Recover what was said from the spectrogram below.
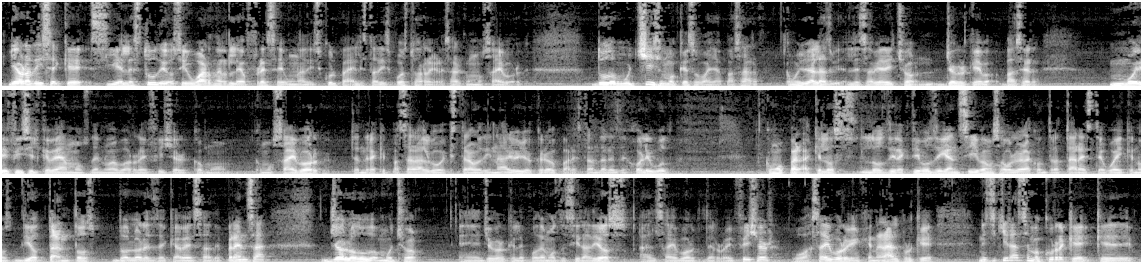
Y ahora dice que si el estudio, si Warner le ofrece una disculpa, él está dispuesto a regresar como Cyborg. Dudo muchísimo que eso vaya a pasar. Como yo ya les, había dicho, yo creo que va a ser muy difícil que veamos de nuevo a Ray Fisher como, como Cyborg. Tendría que pasar algo extraordinario, yo creo, para estándares de Hollywood como para que los, los directivos digan, sí, vamos a volver a contratar a este güey que nos dio tantos dolores de cabeza de prensa. Yo lo dudo mucho. eh, yo creo que le podemos decir adiós al Cyborg de Ray Fisher o a Cyborg en general, porque ni siquiera se me ocurre que, que,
